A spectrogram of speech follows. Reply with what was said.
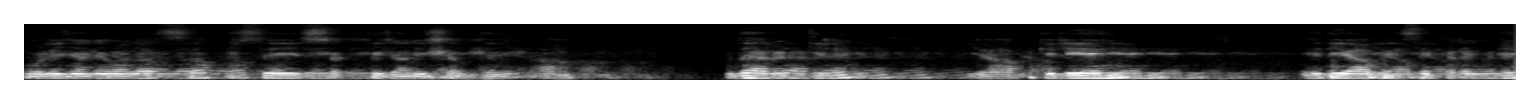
बोले जाने वाला सबसे शक्तिशाली शब्द है आप। उदाहरण के लिए यह आपके लिए है। यदि आप इसे करेंगे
